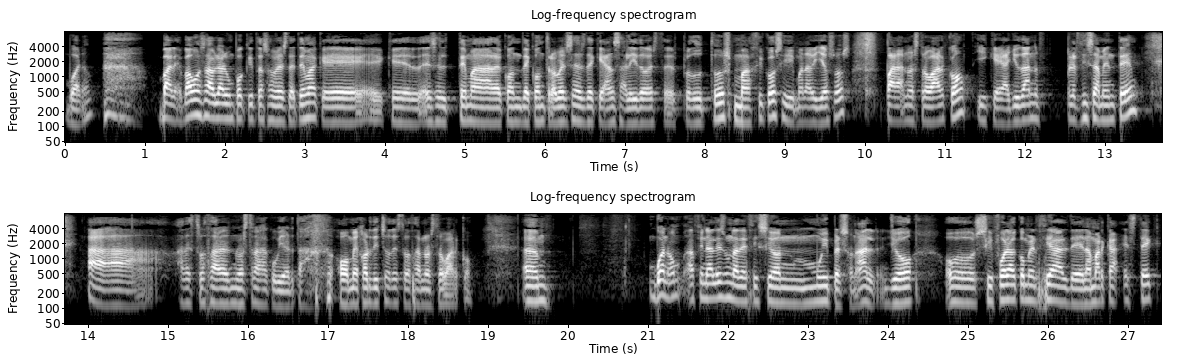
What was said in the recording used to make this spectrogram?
Bueno. Vale, vamos a hablar un poquito sobre este tema, que, que es el tema de controversia desde que han salido estos productos mágicos y maravillosos para nuestro barco y que ayudan precisamente a, a destrozar nuestra cubierta, o mejor dicho, destrozar nuestro barco. Um, bueno, al final es una decisión muy personal. Yo, o si fuera comercial de la marca Steck,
